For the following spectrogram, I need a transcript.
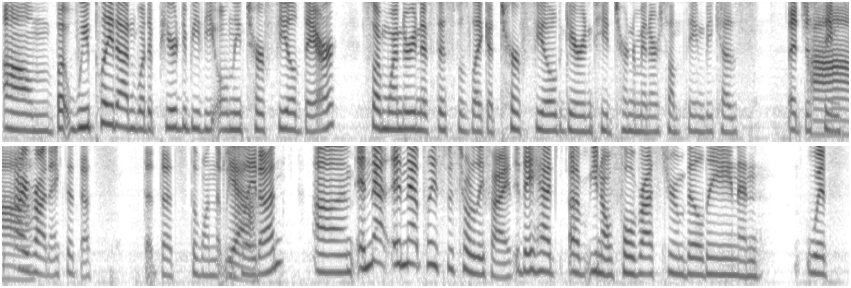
um, but we played on what appeared to be the only turf field there. So I'm wondering if this was like a turf field guaranteed tournament or something because that just ah. seemed ironic that that's that that's the one that we Yeah. played on. Um, and that and that place was totally fine. They had a you know full restroom building and with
